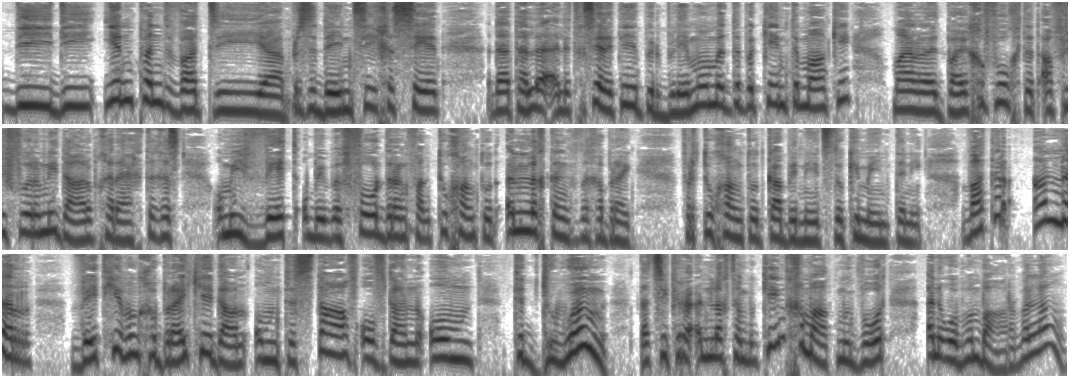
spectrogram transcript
die die een punt wat die uh, presidentsie gesê het dat hulle hulle het gesê hulle het nie 'n probleem om dit bekend te maak nie, maar hulle het bygevoeg dat Afriforum nie daarop geregtig is om die wet op die bevordering van toegang tot inligting te gebruik vir toegang tot kabinetsdokumente nie. Watter ander wetgewing gebruik jy dan om te staaf of dan om te dwing dat sekere inligting bekend gemaak moet word in openbare belang?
